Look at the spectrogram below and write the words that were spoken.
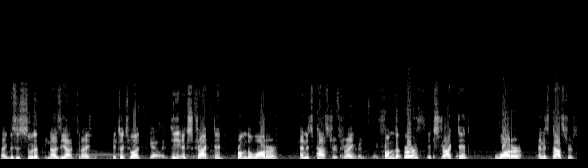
Like This is Surat Naziyat, right? It talks about he extracted from the water and its pastures, right? From the earth extracted water and its pastures.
